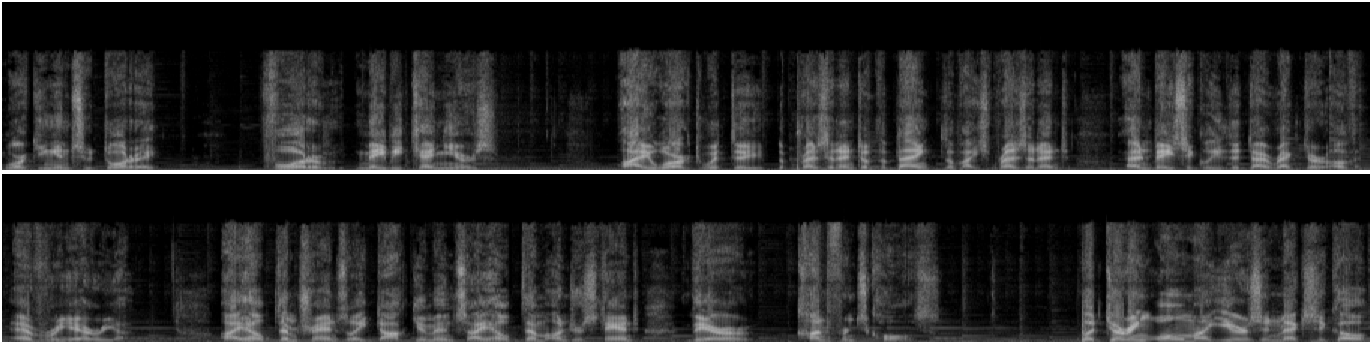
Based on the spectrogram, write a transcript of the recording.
working in Sutore for maybe 10 years. I worked with the, the president of the bank, the vice president, and basically the director of every area. I helped them translate documents, I helped them understand their conference calls. But during all my years in Mexico,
